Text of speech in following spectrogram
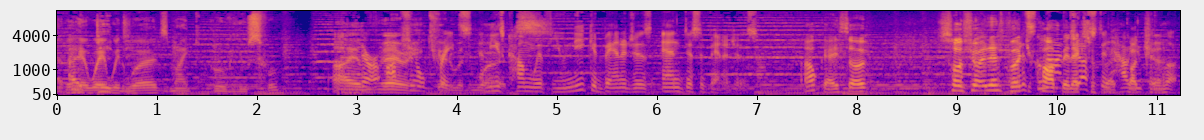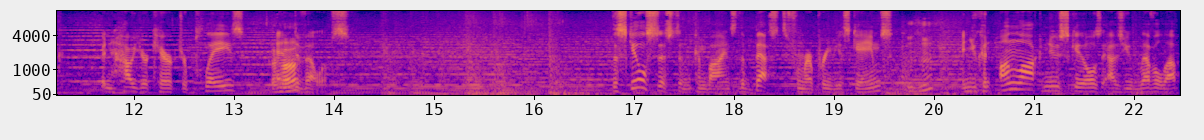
Having I a way did. with words might prove useful. I am There are very optional traits, and these come with unique advantages and disadvantages. Okay, so so sure it is, But but you it's can't not be an just in extrovert. how you can look, but in how your character plays Uh-huh. and develops. The skill system combines the best from our previous games, Mm-hmm. and you can unlock new skills as you level up,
